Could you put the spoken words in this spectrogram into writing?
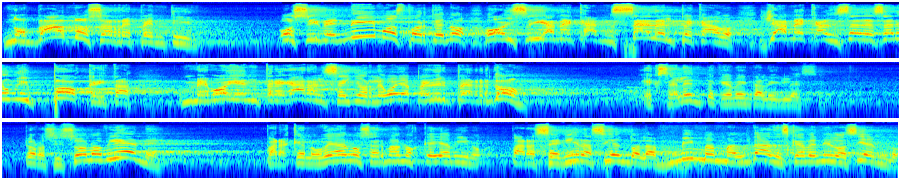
nos vamos a arrepentir. O si venimos porque no, hoy sí ya me cansé del pecado, ya me cansé de ser un hipócrita, me voy a entregar al Señor, le voy a pedir perdón. Excelente que venga a la iglesia. Pero si solo viene para que lo vean los hermanos que ella vino, para seguir haciendo las mismas maldades que ha venido haciendo,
